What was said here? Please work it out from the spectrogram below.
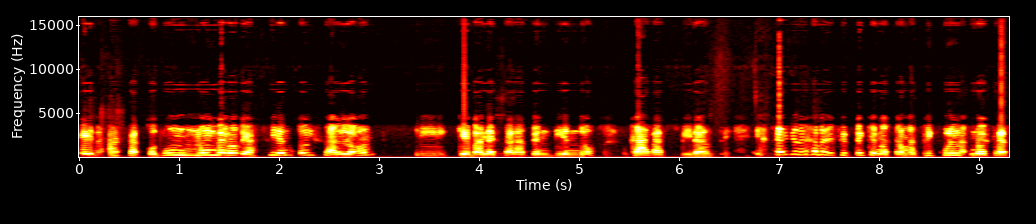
en- hasta con un número de asiento y salón y que van a estar atendiendo cada aspirante. Este año déjame decirte que nuestra matrícula, nuestras,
